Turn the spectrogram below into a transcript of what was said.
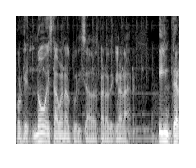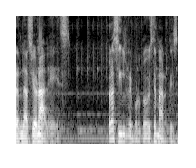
porque no estaban autorizadas para declarar internacionales. Brasil reportó este martes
